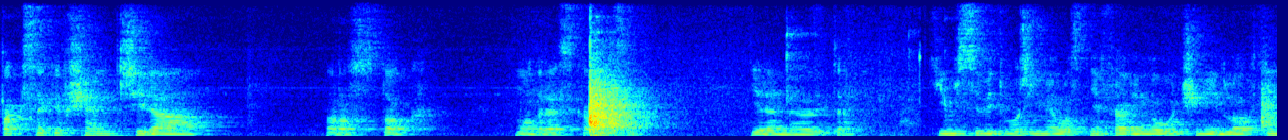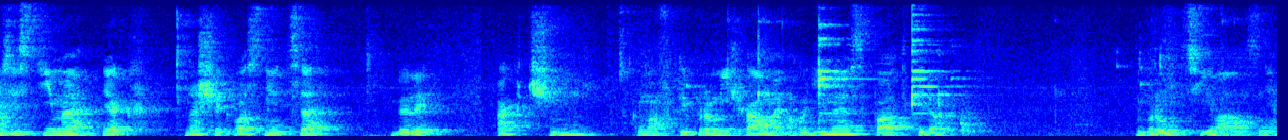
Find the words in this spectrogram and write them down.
Pak se ke všem přidá roztok modré skalice 1 ml. Tím si vytvoříme vlastně Fellingovo činidlo, tím zjistíme, jak naše kvasnice byly akční. Zkumavky promícháme a hodíme je zpátky do broucí lázně.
